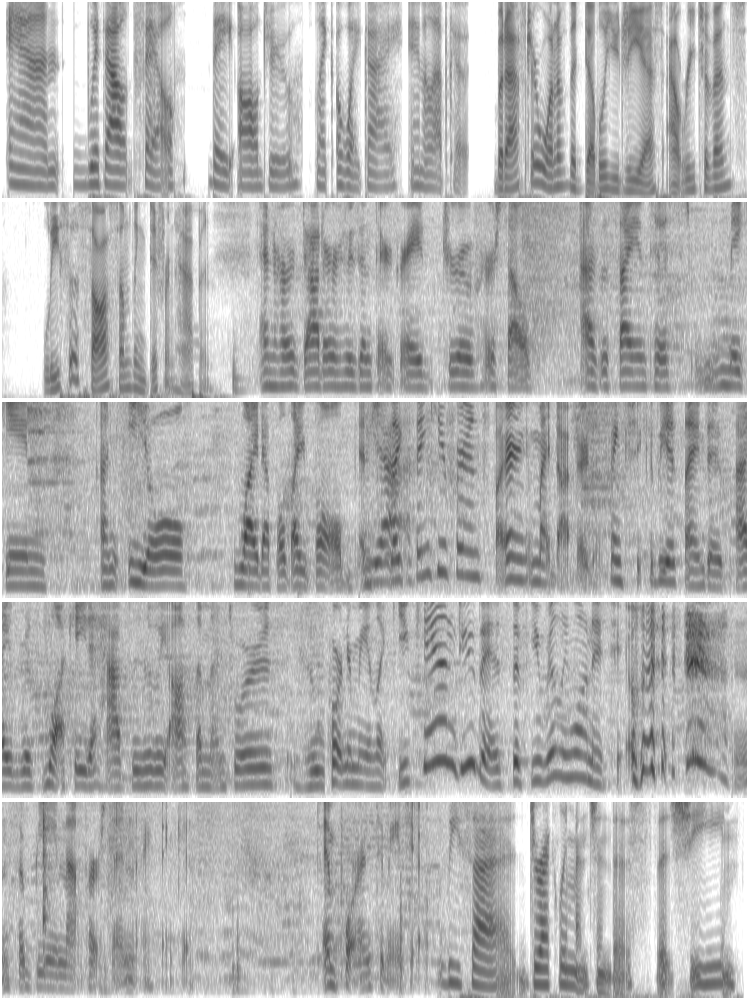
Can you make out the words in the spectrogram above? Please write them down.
And without fail, they all drew like a white guy in a lab coat. But after one of the WGS outreach events, Lisa saw something different happen. And her daughter, who's in third grade, drew herself as a scientist making an eel light up a light bulb. And yeah. she's like, Thank you for inspiring my daughter to think she could be a scientist. I was lucky to have really awesome mentors who cornered me and, like, you can do this if you really wanted to. and so being that person, I think, is important to me too. Lisa directly mentioned this that she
